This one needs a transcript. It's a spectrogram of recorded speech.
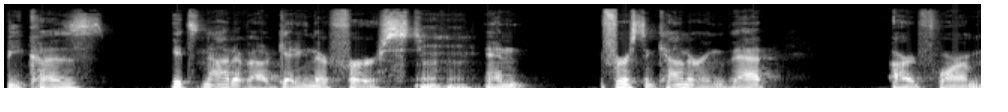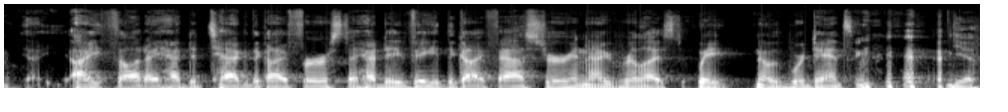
because it's not about getting there 1st And first encountering that art form, I thought I had to tag the guy first. I had to evade the guy faster. And I realized, wait, no, we're dancing. Yeah.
